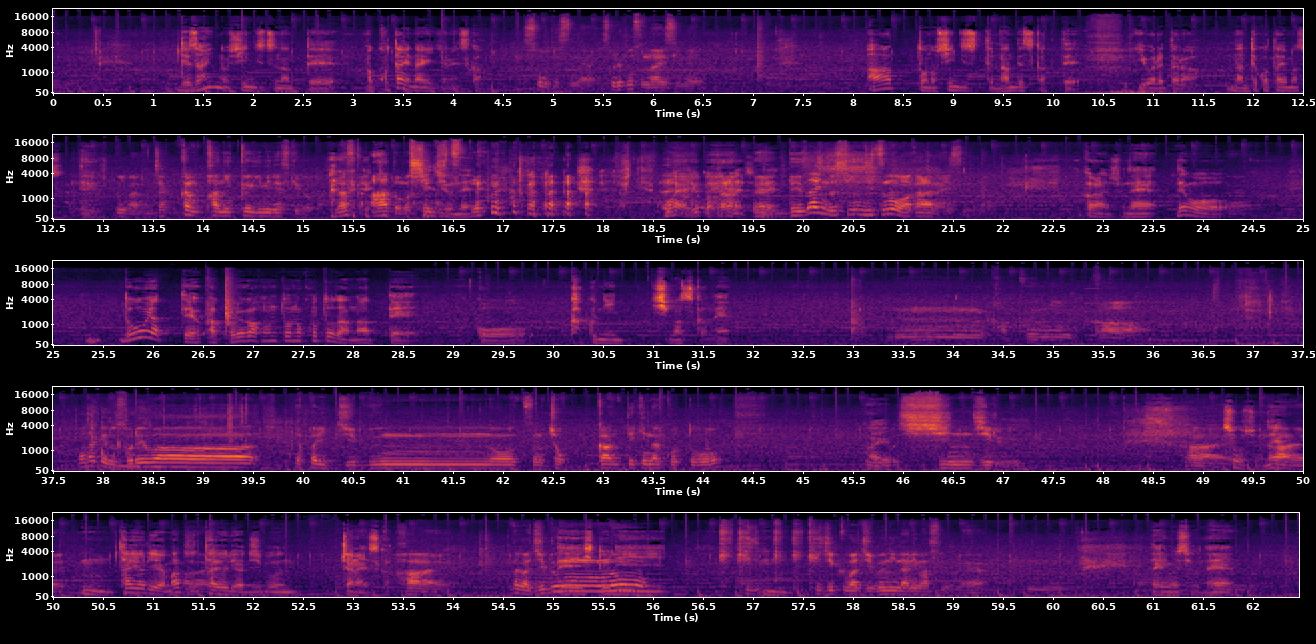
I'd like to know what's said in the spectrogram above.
デザインの真実なんて、まあ、答えないじゃないですかそうですね。それこそないですよね。アートの真実って何ですかって言われたらなんて答えます？っていう今若干パニック気味ですけど なんすか？アートの真実って、です もはやよくわからないですよね。ねデザインの真実もわからないですよね。わからないですよね。でもどうやってあこれが本当のことだなってこう確認しますかね？うーん確認か、まあ、だけどそれはやっぱり自分のその直感的なことをはい。信じる？はい。そうですよね。はい、うん。頼りはまず頼りは自分じゃないですか。はい、だから自分のにき基軸は自分になりますよね、なりますようん。ね、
